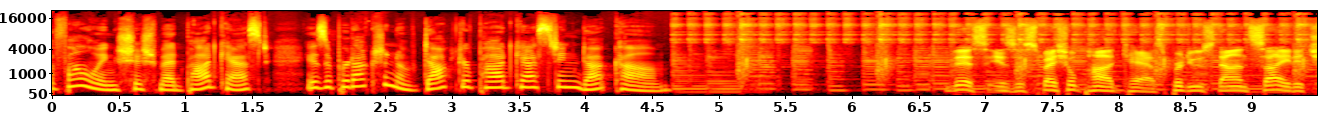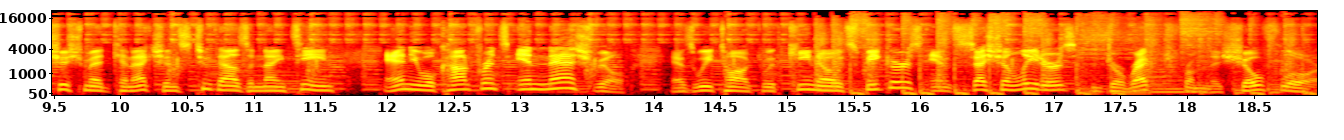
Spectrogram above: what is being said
The following SHSMD podcast is a production of drpodcasting.com. This is a special podcast produced on site at SHSMD Connections 2019 annual conference in Nashville as we talked with keynote speakers and session leaders direct from the show floor.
